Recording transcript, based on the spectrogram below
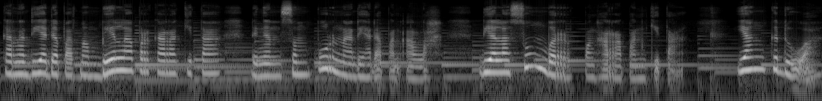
karena Dia dapat membela perkara kita dengan sempurna di hadapan Allah. Dialah sumber pengharapan kita. Yang kedua,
